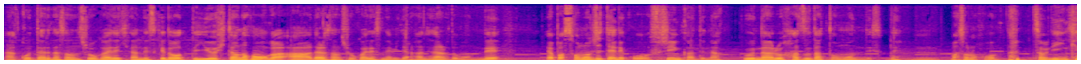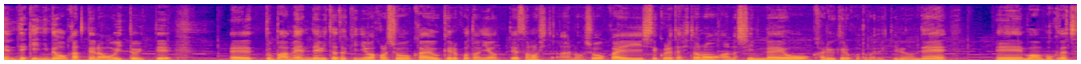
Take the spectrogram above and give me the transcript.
あ、これ誰々さんの紹介できたんですけどっていう人の方が、ああ、誰々さんの紹介ですね、みたいな感じになると思うんで、やっぱその時点でこう、不信感ってなくなるはずだと思うんですよね。うん。まあその本当、その人間的にどうかっていうのは置いといて、えー、っと、場面で見たときには、この紹介を受けることによって、その人、あの、紹介してくれた人の、あの、信頼を借り受けることができるので、えー、まあ僕たち、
